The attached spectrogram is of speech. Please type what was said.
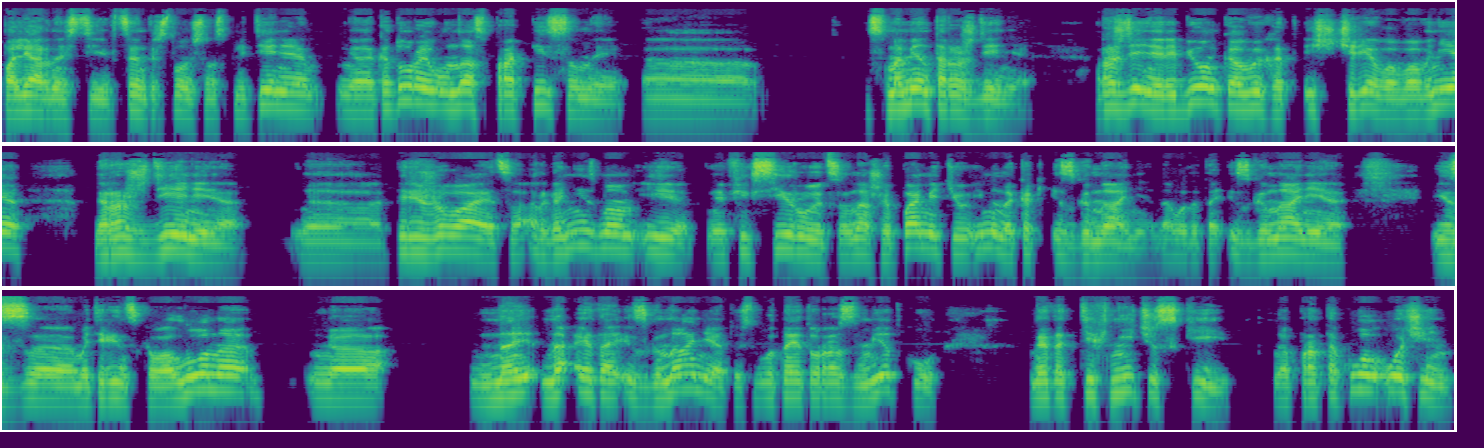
полярностей в центре солнечного сплетения, которые у нас прописаны с момента рождения – рождение ребенка, выход из чрева вовне, рождение переживается организмом и фиксируется нашей памятью именно как изгнание. Да, вот это изгнание из материнского лона, на, на это изгнание, то есть вот на эту разметку, на этот технический протокол очень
